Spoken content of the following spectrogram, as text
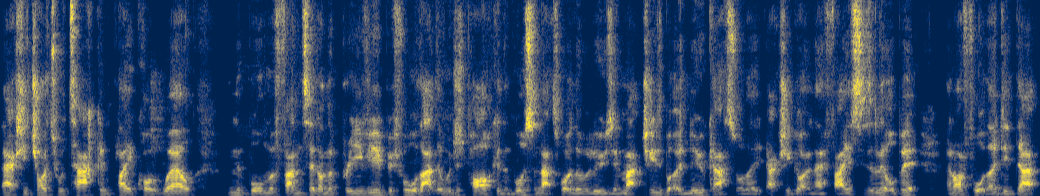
they actually tried to attack and play quite well. And the Bournemouth fan said on the preview before that they were just parking the bus and that's why they were losing matches. But at Newcastle, they actually got in their faces a little bit. And I thought they did that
